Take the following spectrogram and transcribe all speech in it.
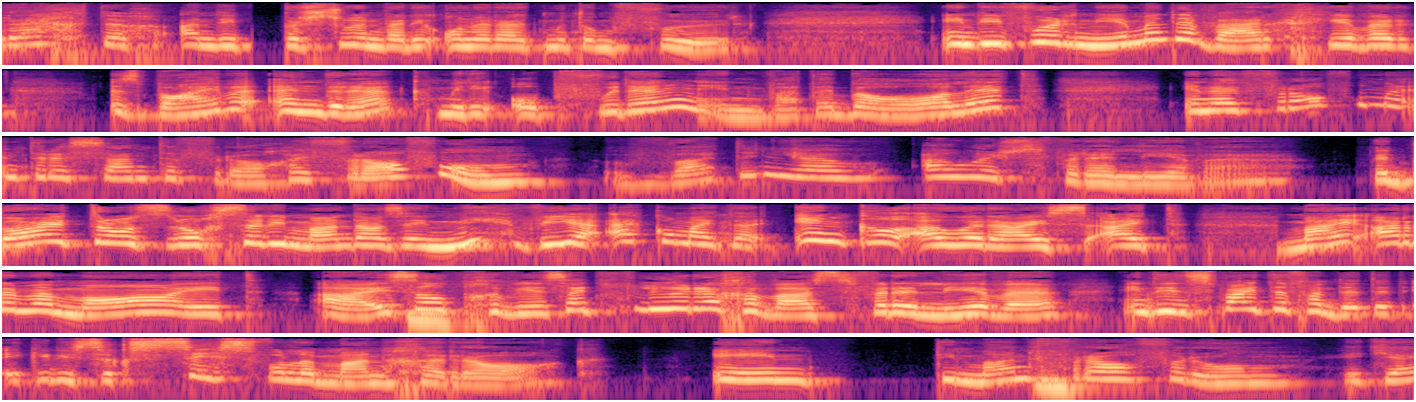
regtig aan die persoon wat die onderhoud met hom voer. En die voornemende werkgewer is baie beïndruk met die opvoeding en wat hy behaal het en hy vra vir hom 'n interessante vraag. Hy vra vir hom: "Wat doen jou ouers vir 'n lewe?" Met baie trots nog sit die man daar en sê: "Nee, wie ek kom uit 'n enkel ouer huis uit. My arme ma het 'n huishulp gewees, uit vloere gewas vir 'n lewe en ten spyte van dit het ek hierdie suksesvolle man geraak." En Die man vra vir hom: "Het jy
